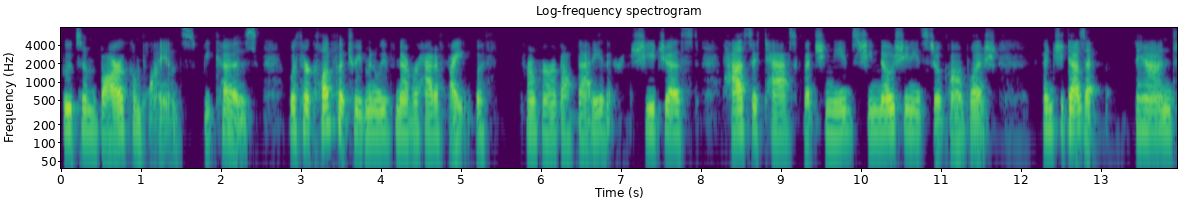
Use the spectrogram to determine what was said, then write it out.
boots and bar compliance because with her clubfoot treatment we've never had a fight with from her about that either. She just has a task that she needs, she knows she needs to accomplish, and she does it. And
